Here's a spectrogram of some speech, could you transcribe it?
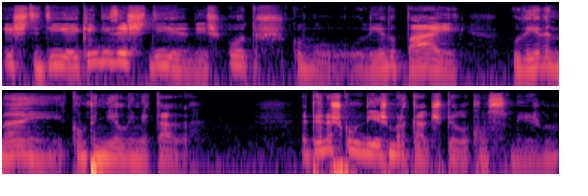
este dia, e quem diz este dia diz outros, como o dia do pai, o dia da mãe e companhia limitada, apenas como dias marcados pelo consumismo,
